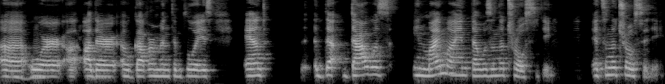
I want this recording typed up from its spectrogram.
uh, mm-hmm. or uh, other uh, government employees, and that that was, in my mind, that was an atrocity. It's an atrocity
